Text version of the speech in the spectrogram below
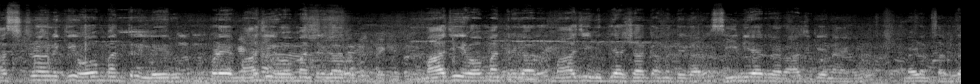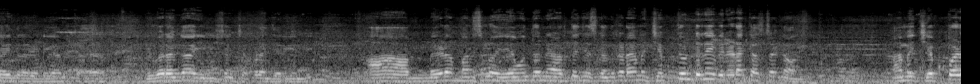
రాష్ట్రానికి హోంమంత్రి లేరు. ఇప్పుడే మాజీ హోంమంత్రి గారు మాజీ హోంమంత్రి గారు మాజీ విద్యాశాఖ మంత్రి గారు సీనియర్ రాజకీయ నాయకుడు మేడం సబితాయింద్ర రెడ్డి గారు చాలా వివరంగా ఈ విషయం చెప్పడం జరిగింది. ఆ మేడం మనసులో ఏముందో నేను అర్థం చేసుకున్నాను ఎందుకంటే ఆమె చెప్తుంటేనే వినడం కష్టంగా ఉంది. ఆమె చెప్పడ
